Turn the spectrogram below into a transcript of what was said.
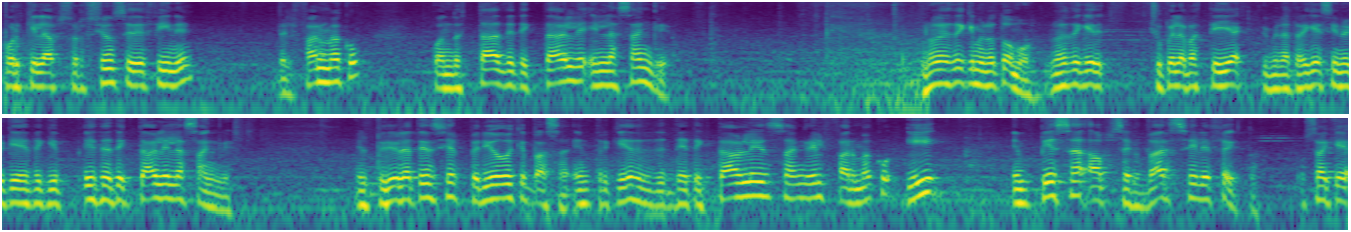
porque la absorción se define del fármaco cuando está detectable en la sangre. No desde que me lo tomo, no desde que chupé la pastilla y me la tragué, sino que desde que es detectable en la sangre. El periodo de latencia es el periodo que pasa entre que es detectable en sangre el fármaco y empieza a observarse el efecto. O sea que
